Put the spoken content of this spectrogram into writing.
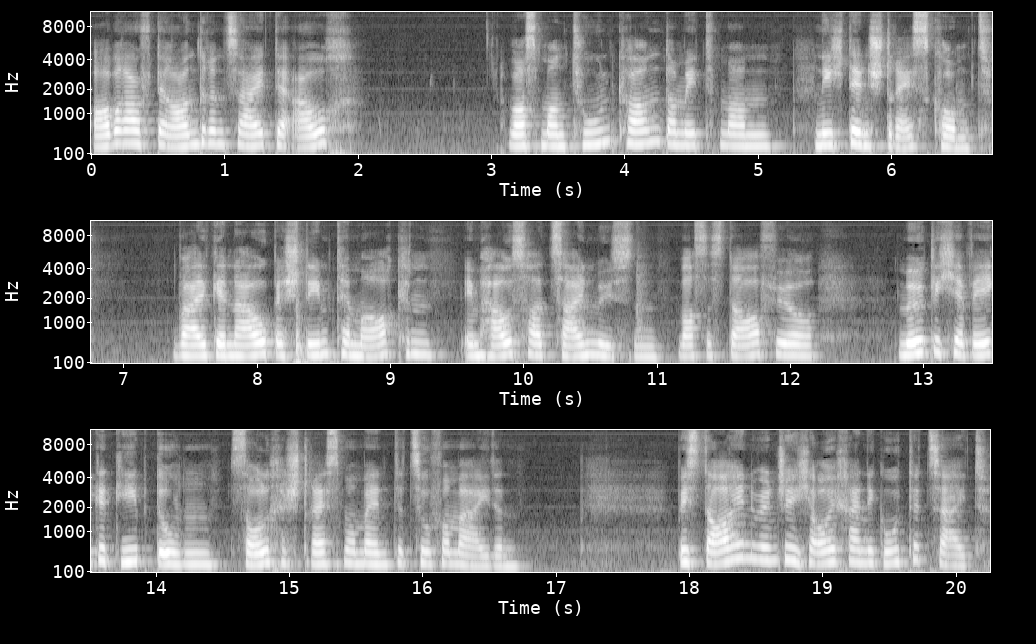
aber auf der anderen Seite auch, was man tun kann, damit man nicht in Stress kommt weil genau bestimmte Marken im Haushalt sein müssen, was es da für mögliche Wege gibt, um solche Stressmomente zu vermeiden. Bis dahin wünsche ich euch eine gute Zeit.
